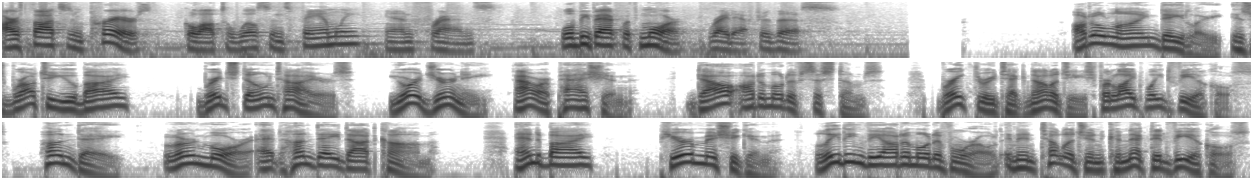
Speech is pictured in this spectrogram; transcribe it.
Our thoughts and prayers go out to Wilson's family and friends. We'll be back with more right after this. AutoLine Daily is brought to you by Bridgestone Tires, your journey, our passion. Dow Automotive Systems, breakthrough technologies for lightweight vehicles. Hyundai. Learn more at Hyundai.com. And by Pure Michigan, leading the automotive world in intelligent connected vehicles.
